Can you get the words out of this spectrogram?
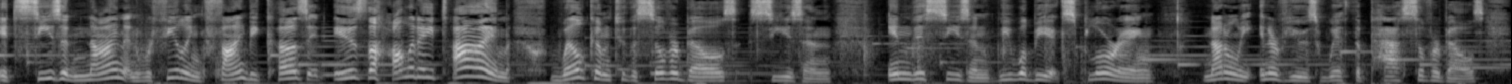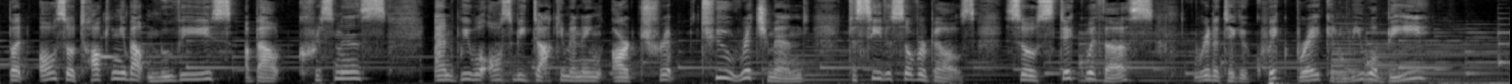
It's season 9 and we're feeling fine because it is the holiday time. Welcome to the Silver Belles season. In this season, we will be exploring not only interviews with the past Silver Belles, but also talking about movies, about Christmas, and we will also be documenting our trip to Richmond to see the Silver Belles. So stick with us. We're going to take a quick break and we will be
